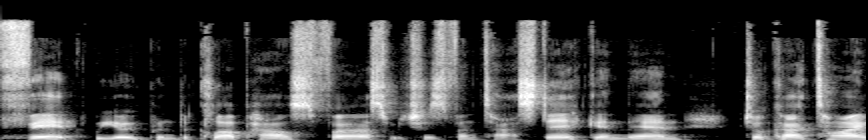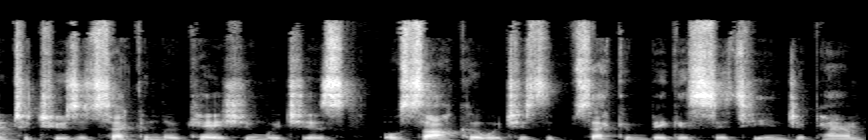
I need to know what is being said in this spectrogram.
fit. We opened the clubhouse first, which was fantastic, and then took our time to choose a second location, which is Osaka, which is the second biggest city in Japan.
